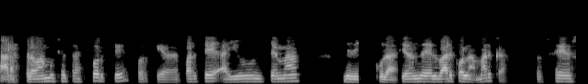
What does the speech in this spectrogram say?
arrastraba mucho transporte porque aparte hay un tema de vinculación del bar con la marca. Entonces,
